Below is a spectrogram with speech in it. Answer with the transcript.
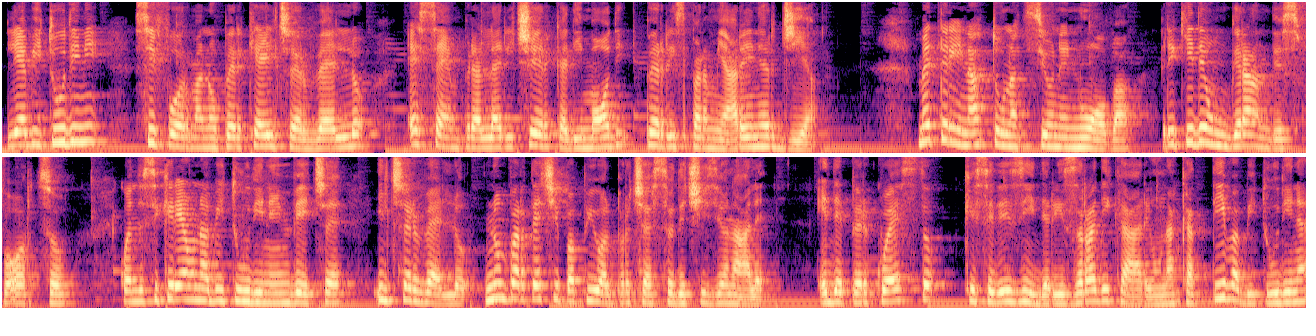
Le abitudini si formano perché il cervello è sempre alla ricerca di modi per risparmiare energia. Mettere in atto un'azione nuova richiede un grande sforzo. Quando si crea un'abitudine, invece, il cervello non partecipa più al processo decisionale ed è per questo che se desideri sradicare una cattiva abitudine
